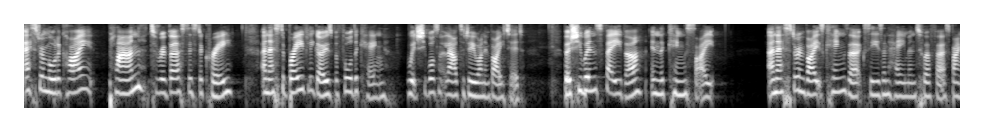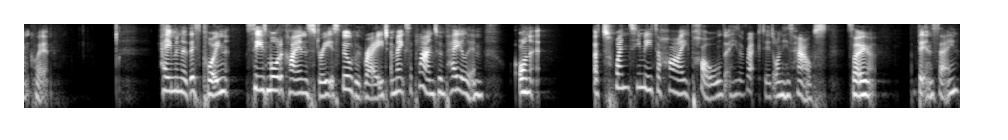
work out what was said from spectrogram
Esther and Mordecai plan to reverse this decree, and Esther bravely goes before the king, which she wasn't allowed to do uninvited. But she wins favor in the king's sight, and Esther invites King Xerxes and Haman to her first banquet. Haman, at this point, sees Mordecai in the street, is filled with rage, and makes a plan to impale him on a 20 meter high pole that he's erected on his house. So, a bit insane.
